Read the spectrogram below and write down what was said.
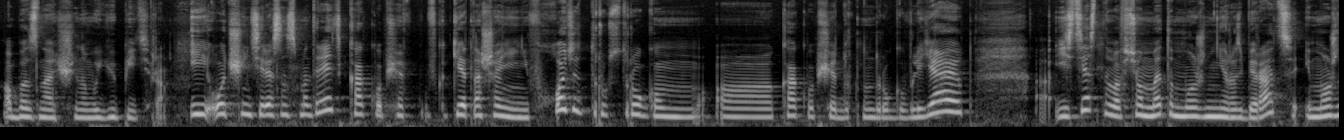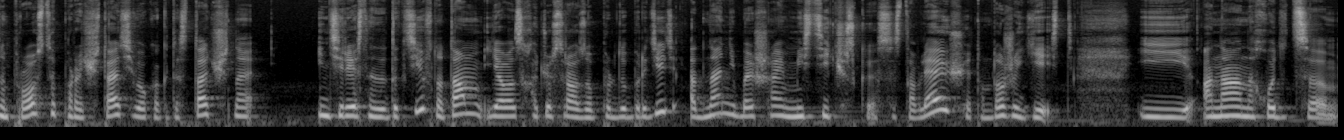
обозначенного Юпитера. И очень интересно смотреть, как вообще, в какие отношения они входят друг с другом, а, как вообще друг на друга влияют. Естественно, во всем этом можно не разбираться, и можно просто прочитать его как достаточно интересный детектив, но там я вас хочу сразу предупредить, одна небольшая мистическая составляющая там тоже есть. И она находится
